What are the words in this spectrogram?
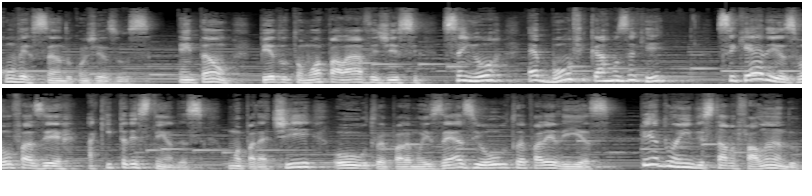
conversando com Jesus. Então Pedro tomou a palavra e disse: Senhor, é bom ficarmos aqui. Se queres, vou fazer aqui três tendas: uma para ti, outra para Moisés e outra para Elias. Pedro ainda estava falando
